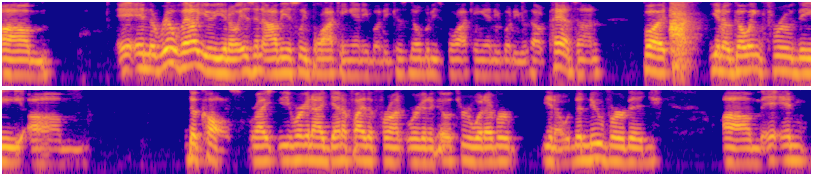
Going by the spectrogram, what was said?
Um, and the real value, you know, isn't obviously blocking anybody because nobody's blocking anybody without pads on. But you know, going through the um, the calls, right? We're going to identify the front. We're going to go through whatever you know the new verbiage, um, and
